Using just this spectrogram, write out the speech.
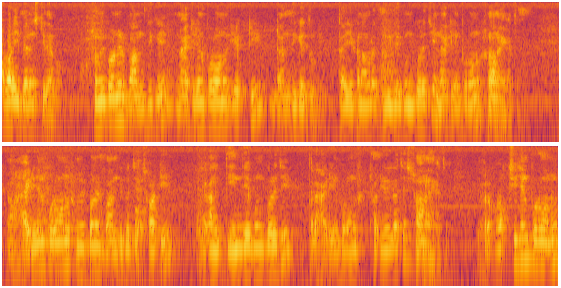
আবার এই ব্যালেন্সটি দেখো। সমীকরণের বাম দিকে নাইট্রোজেন পরমাণু একটি, ডান দিকে দুটি। তাই এখানে আমরা দুই দিয়ে গুণ করেছি নাইট্রোজেন পরমাণু সমান হয়ে গেছে। এবং হাইড্রোজেন পরমাণু সমীকরণের বাম দিকে হচ্ছে ছটি, এখানে তিন দিয়ে গুণ করেছি, তাহলে হাইড্রোজেন পরমাণু ছটি হয়ে গেছে, সমান হয়ে গেছে। এবার অক্সিজেন পরমাণু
